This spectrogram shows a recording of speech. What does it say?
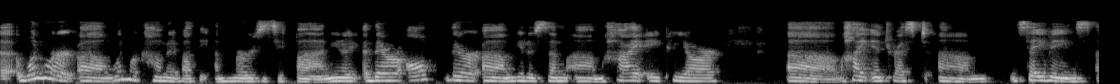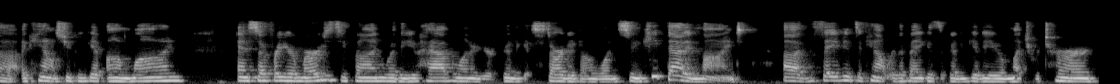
uh, one more uh, one more comment about the emergency fund. You know, there are all there are um, you know some um, high APR, um, high interest um, savings uh, accounts you can get online. And so, for your emergency fund, whether you have one or you're going to get started on one soon, keep that in mind. Uh, the savings account with the bank isn't going to give you much return.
